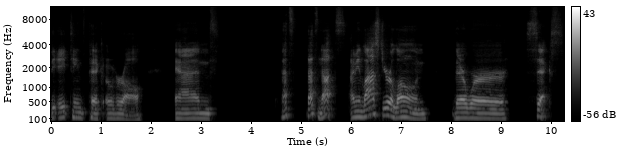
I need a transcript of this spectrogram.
the 18th pick overall. And that's that's nuts. I mean last year alone there were six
